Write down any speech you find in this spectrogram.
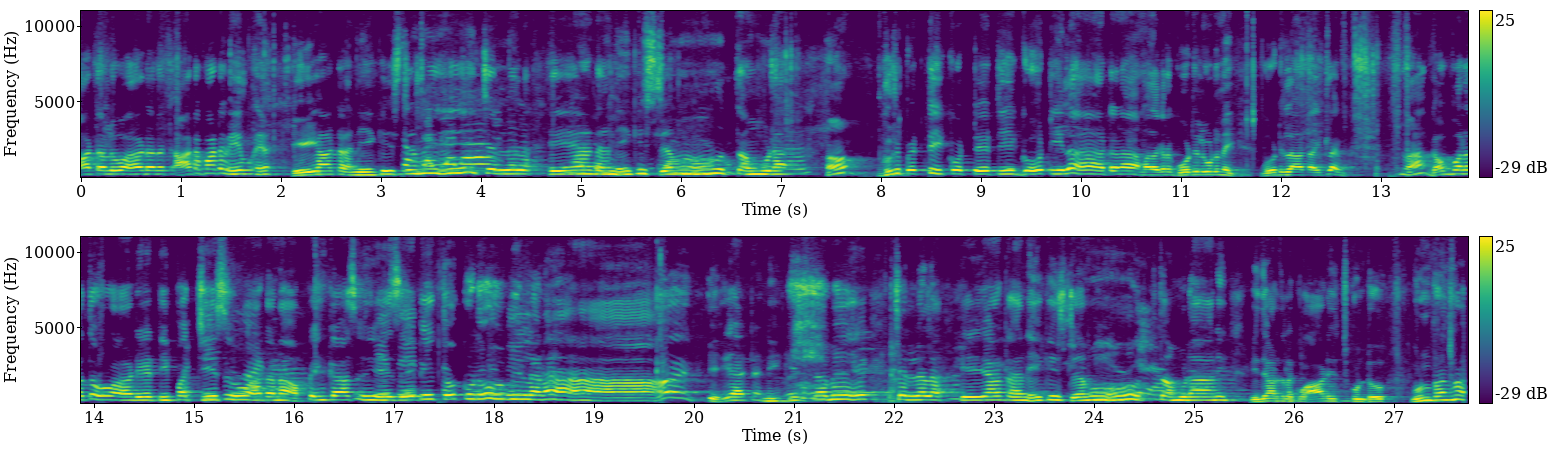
ఆటలు ఆడర ఆట పాఠం ఏం ఏ- ఆట నీకు ఇష్టమే చెల్లెల ఏ ఆట నీకు ఇష్టము తమ్ముడా గురి పెట్టి కొట్టేటి గోటిలాటన? మా దగ్గర గోటీలు కూడా ఉన్నాయి. గోటిలాట ఇట్లా గవ్వలతో ఆడేటి పచ్చీసు ఆటనా? పెంకాసు వేసేటి తొక్కుడు బిల్లనా? ఏ ఆట నీకు ఇష్టమే చెల్లెల ఏ ఆట నీకు ఇష్టము తమ్ముడా అని విద్యార్థులకు ఆడించుకుంటూ గుండ్రంగా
